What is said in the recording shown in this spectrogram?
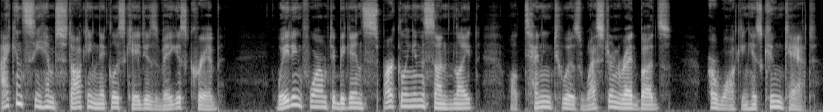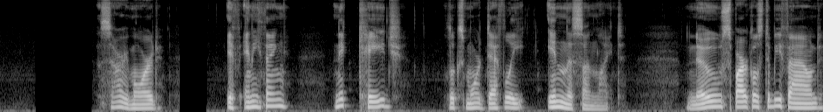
I can see him stalking Nicolas Cage's Vegas crib, waiting for him to begin sparkling in the sunlight while tending to his western redbuds or walking his coon cat. Sorry, Mord. If anything, Nic Cage looks more deathly in the sunlight. No sparkles to be found,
